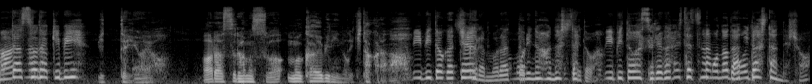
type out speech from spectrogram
また空きビ言っていいわよ。アラスラムスは迎え火に乗ってきたからな。ビビトが手からもらった森の話だけどビビトはそれが大切なものだ。思い出したんでしょ？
